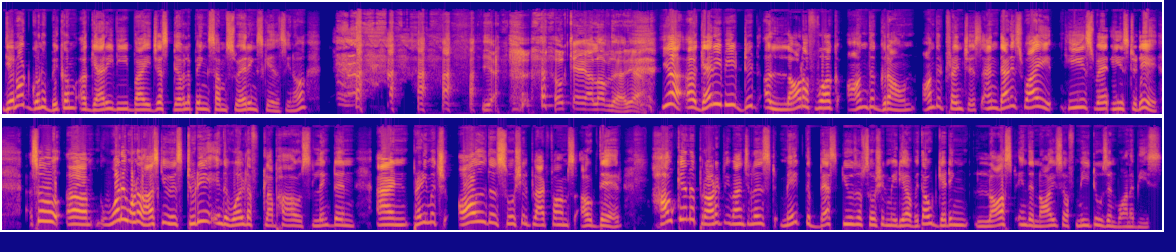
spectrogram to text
they're not going to become a Gary Vee by just developing some swearing skills, you know. yeah. okay, I love that. Yeah. Yeah, uh, Gary Vee did a lot of work on the ground, on the trenches, and that is why he is where he is today. So, um, what I want to ask you is today in the world of Clubhouse, LinkedIn, and pretty much all the social platforms out there, how can a product evangelist make the best use of social media without getting lost in the noise of Me Too's and wannabes?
